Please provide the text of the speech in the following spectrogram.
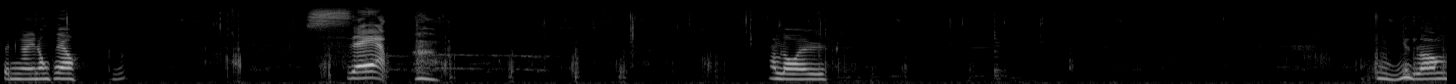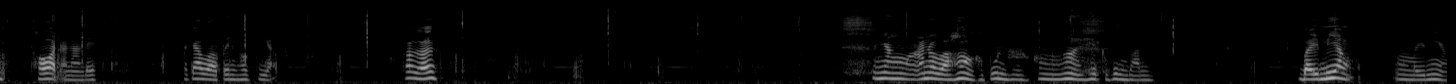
เป็นไงน้องแพลวแซ่บอร่อย ลองทอดอันนั้นเด้พระเจ้าว่าเป็นข้าวเกรี๊ยวข้าวเลยมันยังอันนั้นว่าห้องข้าวปุ้นฮะข้างน้อยเฮ็ดกระปุ้งบันใบเมี่ยงอืมใบเมี่ยง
